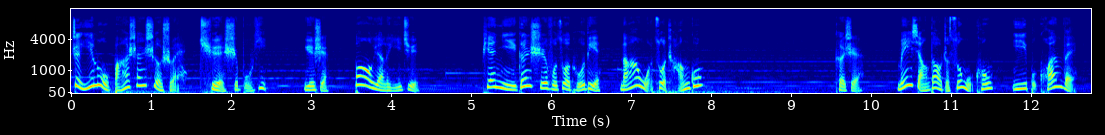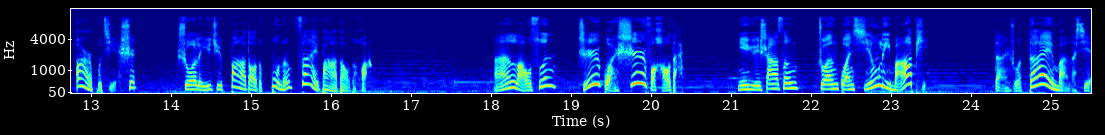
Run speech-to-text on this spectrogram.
这一路跋山涉水，确实不易，于是抱怨了一句：“偏你跟师傅做徒弟，拿我做长工。”可是，没想到这孙悟空一不宽慰，二不解释，说了一句霸道的不能再霸道的话。俺老孙只管师傅好歹，你与沙僧专管行李马匹，但若怠慢了些，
